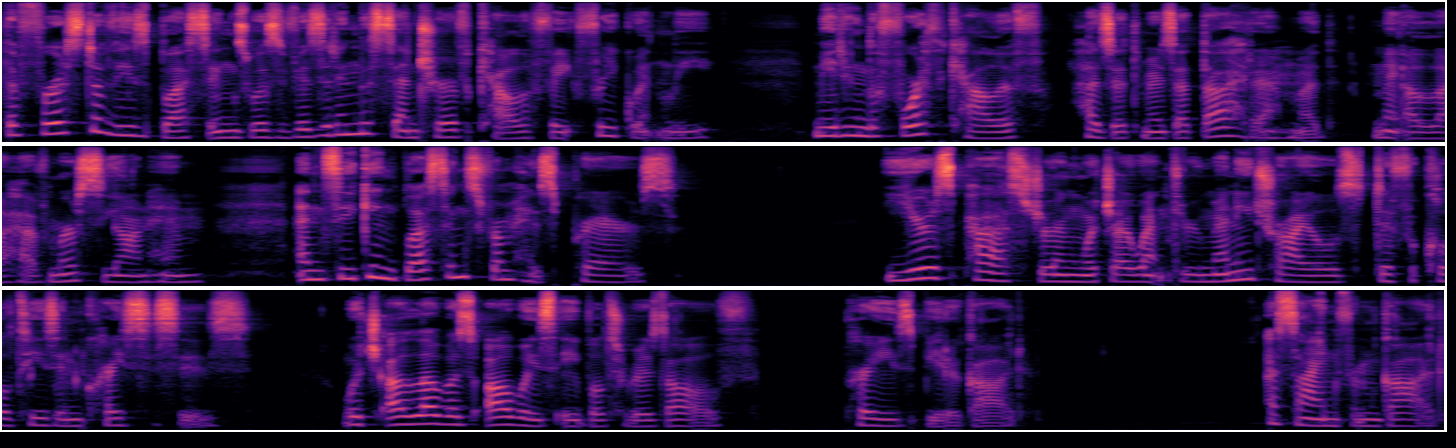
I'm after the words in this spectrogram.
The first of these blessings was visiting the center of caliphate frequently, meeting the fourth caliph, Hazrat Mirza Tahir Ahmad, may Allah have mercy on him, and seeking blessings from his prayers. Years passed during which I went through many trials, difficulties, and crises, which Allah was always able to resolve. Praise be to God. A sign from God.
